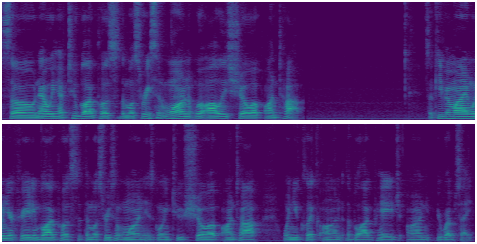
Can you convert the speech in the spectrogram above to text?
So now we have two blog posts. The most recent one will always show up on top. So keep in mind when you're creating blog posts that the most recent one is going to show up on top when you click on the blog page on your website.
